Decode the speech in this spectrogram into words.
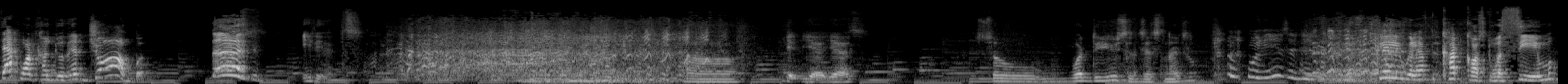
that one can't do their job. Ugh, idiots. Uh, Y- yeah, yes. so, what do you suggest, Nigel? Clearly, we'll have to cut cost Wasim.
